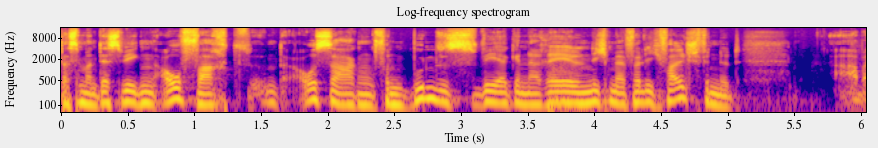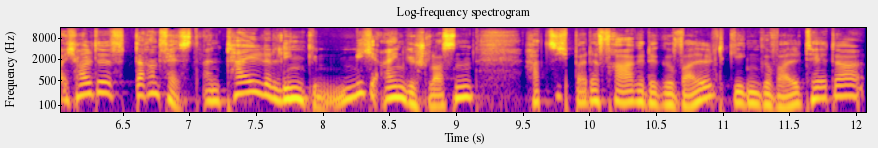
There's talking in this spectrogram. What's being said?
dass man deswegen aufwacht und Aussagen von Bundeswehrgenerälen nicht mehr völlig falsch findet. Aber ich halte daran fest, ein Teil der Linken, mich eingeschlossen, hat sich bei der Frage der Gewalt gegen Gewalttäter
